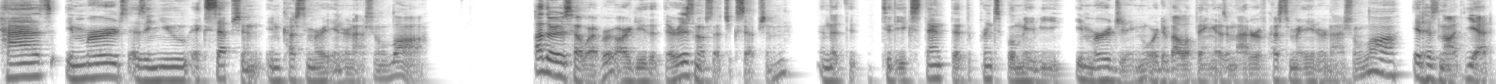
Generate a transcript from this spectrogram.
has emerged as a new exception in customary international law. Others, however, argue that there is no such exception, and that the, to the extent that the principle may be emerging or developing as a matter of customary international law, it has not yet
